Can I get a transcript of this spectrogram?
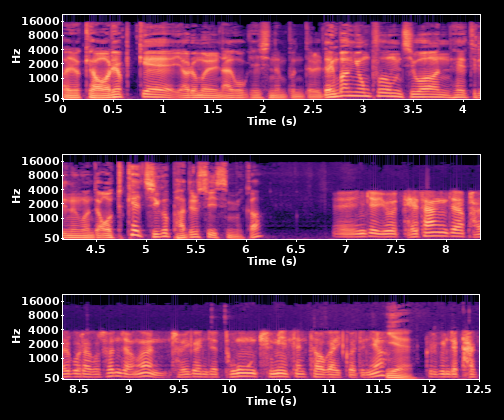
어, 이렇게 어렵게 여름을 나고 계시는 분들 냉방용품 지원해 드리는 건데 어떻게 지급받을 수 있습니까? 예, 이제 요 대상자 발굴하고 선정은 저희가 이제 동주민센터가 있거든요. 예. 그리고 이제 각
